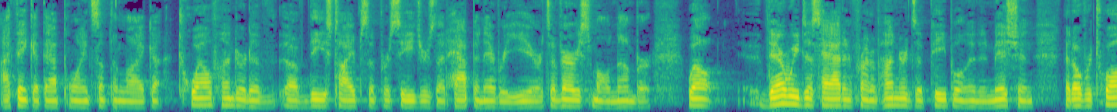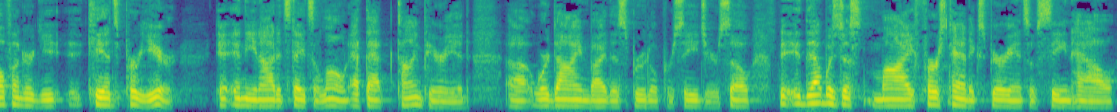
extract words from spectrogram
I think at that point, something like 1,200 uh, of of these types of procedures that happen every year. It's a very small number." Well there we just had in front of hundreds of people an admission that over 1,200 kids per year in the United States alone at that time period uh, were dying by this brutal procedure. So that was just my firsthand experience of seeing how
